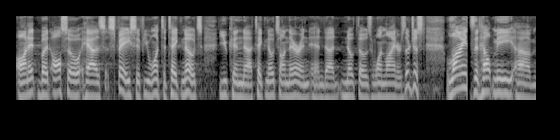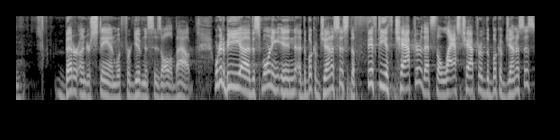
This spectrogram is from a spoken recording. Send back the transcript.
on it, but also has space. If you want to take notes, you can uh, take notes on there and, and uh, note those one liners. They're just lines that help me. Um, better understand what forgiveness is all about. We're going to be uh, this morning in uh, the book of Genesis, the 50th chapter. That's the last chapter of the book of Genesis.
